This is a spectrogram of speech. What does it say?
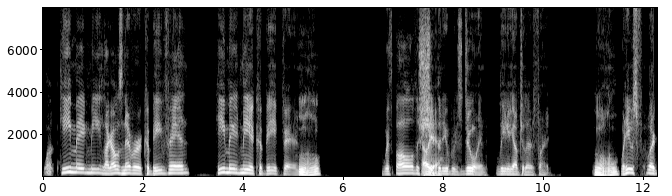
what? he made me like I was never a Khabib fan. He made me a Khabib fan hmm with all the Oh, shit yeah. that he was doing leading up to that fight. hmm When he was like,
